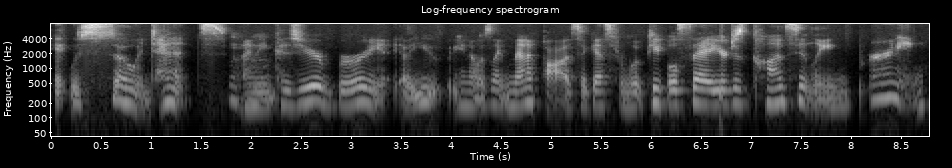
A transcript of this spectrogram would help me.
it was so intense. Mm-hmm. I mean, because mm-hmm. you're burning, uh, you you know, it was like menopause, I guess, from what people say. You're just constantly burning.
